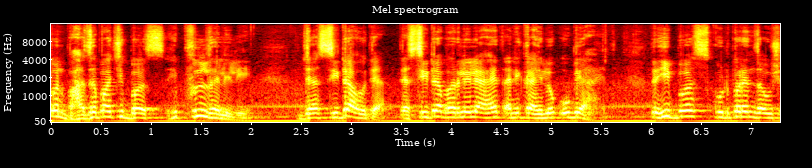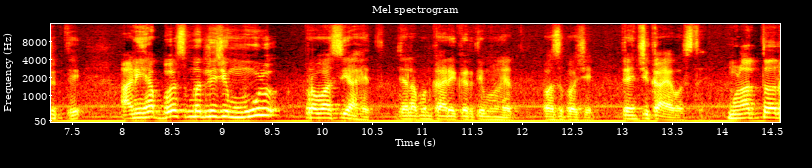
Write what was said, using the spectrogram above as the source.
पण भाजपाची बस ही फुल झालेली आहे. ज्या सीटा होत्या त्या सीटा भरलेल्या आहेत आणि काही लोक उभे आहेत. तर ही बस कुठपर्यंत जाऊ शकते? आणि ह्या बसमधले जे मूळ प्रवासी आहेत ज्याला आपण कार्यकर्ते म्हणूयात भाजपाचे त्यांची काय अवस्था आहे? मुळात तर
